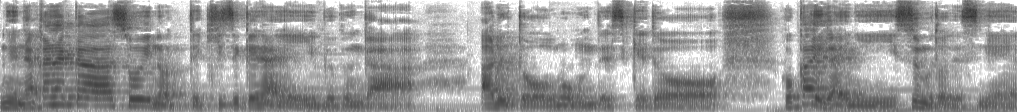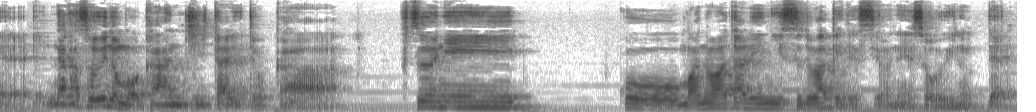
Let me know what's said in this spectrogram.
ねなかなかそういうのって気づけない部分があると思うんですけど、海外に住むとですね、なんかそういうのも感じたりとか、普通にこう目の当たりにするわけですよね、そういうのって。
